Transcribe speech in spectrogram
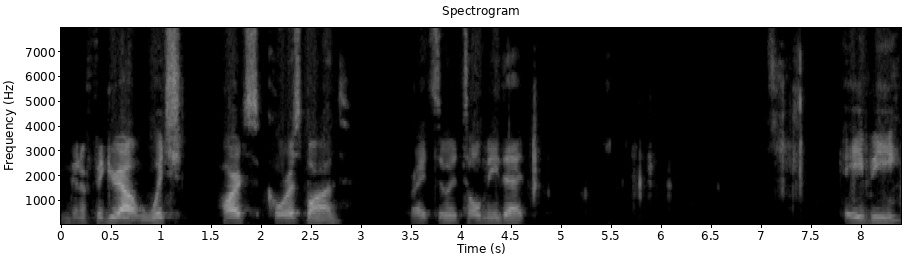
I'm going to figure out which parts correspond, right? So it told me that AB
